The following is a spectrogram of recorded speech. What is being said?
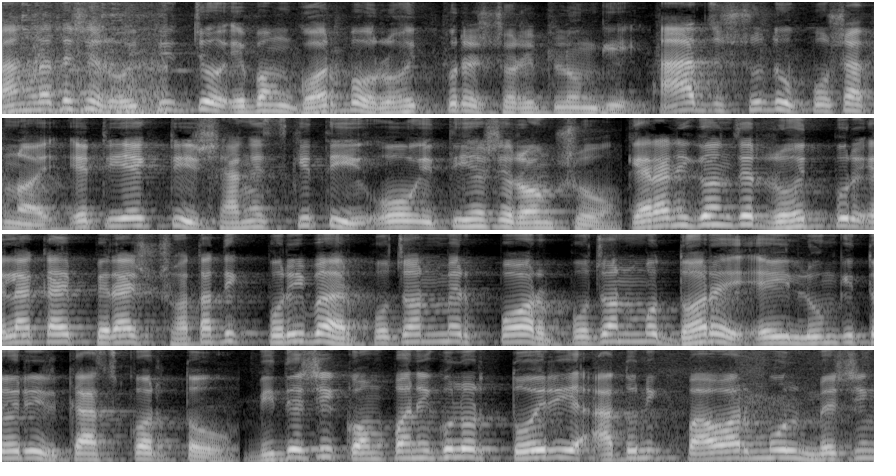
বাংলাদেশের ঐতিহ্য এবং গর্ব রোহিতপুরের শরীফ লুঙ্গি। আজ শুধু পোশাক নয়, এটি একটি সংস্কৃতি ও ইতিহাসের অংশ। কেরানীগঞ্জের রোহিতপুর এলাকায় প্রায় শতাধিক পরিবার প্রজন্মের পর প্রজন্ম ধরে এই লুঙ্গি তৈরির কাজ করত। বিদেশি কোম্পানিগুলোর তৈরি আধুনিক পাওয়ার মূল মেশিন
